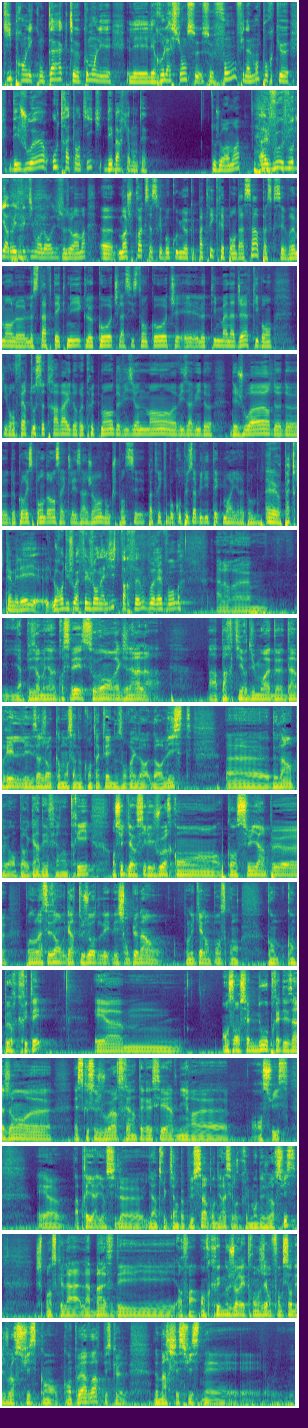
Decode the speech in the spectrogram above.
qui prend les contacts, comment les, les, relations se, se, font finalement pour que des joueurs outre-Atlantique débarquent à Montaigne Toujours à moi ah, je, vous, regarde, oui, effectivement, Laurent Toujours à moi. Euh, moi, je crois que ce serait beaucoup mieux que Patrick réponde à ça, parce que c'est vraiment le, staff technique, le coach, l'assistant coach et, le team manager qui vont, qui vont faire tout ce travail de recrutement, de visionnement euh, vis-à-vis de, des joueurs, de, de, correspondance avec les agents. Donc, je pense que Patrick est beaucoup plus habilité que moi à y répondre. Alors, Patrick Pamélé, euh, Laurent Duchou a fait le journaliste, parfait, vous pouvez répondre. Alors, il y a plusieurs manières de procéder. Souvent, en règle générale, à partir du mois d'avril, les agents commencent à nous contacter, ils nous envoient leur, liste. Euh, de là, on peut, on peut regarder, faire un tri. Ensuite, il y a aussi les joueurs qu'on suit un peu euh, pendant la saison. On regarde toujours les, championnats dans lesquels on pense qu'on qu'on peut recruter. Et euh, on s'enchaîne, nous, auprès des agents. Euh, est-ce que ce joueur serait intéressé à venir euh, en Suisse? Et euh, après, il y, a aussi le, y a un truc qui est un peu plus simple, on dirait, c'est le recrutement des joueurs suisses. Je pense que la, la, base des... Enfin, on recrute nos joueurs étrangers en fonction des joueurs suisses qu'on peut avoir, puisque le marché suisse n'est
